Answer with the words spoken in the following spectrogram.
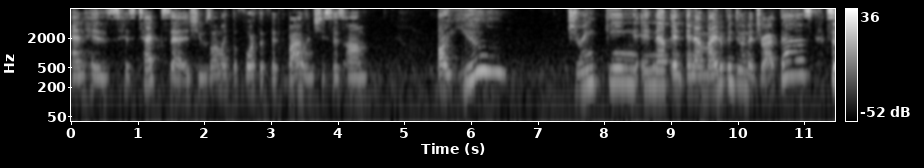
and his his text says she was on like the fourth or fifth vial, and she says, um, "Are you drinking enough?" And and I might have been doing a dry fast. So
